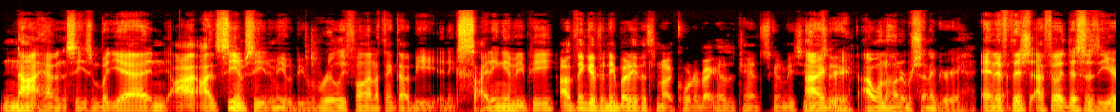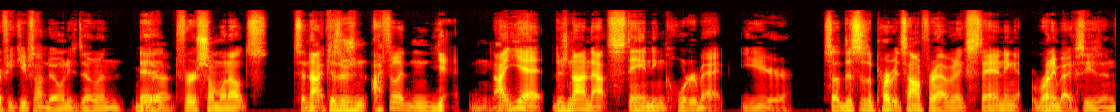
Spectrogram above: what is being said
Not having the season, but yeah, and I, I CMC to me would be really fun. I think that would be an exciting MVP. I think if anybody that's not a quarterback has a chance, it's going to be CMC. I agree. I 100% agree. And if this, I feel like this is the year if he keeps on doing what he's doing, it- Yeah. for someone else to not, because there's, I feel like yet, not yet, there's not an outstanding quarterback year. So this is a perfect time for having an outstanding running back season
